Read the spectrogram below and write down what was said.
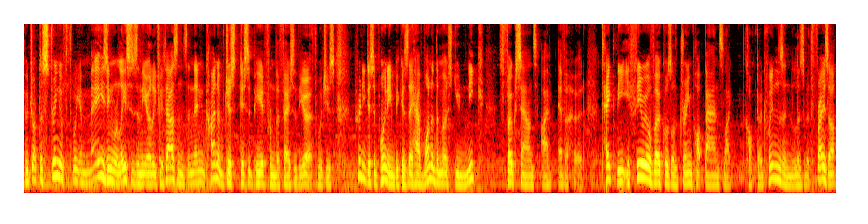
who dropped a string of three amazing releases in the early 2000s and then kind of just disappeared from the face of the earth, which is pretty disappointing because they have one of the most unique folk sounds I've ever heard. Take the ethereal vocals of dream pop bands like Cocteau Twins and Elizabeth Fraser,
